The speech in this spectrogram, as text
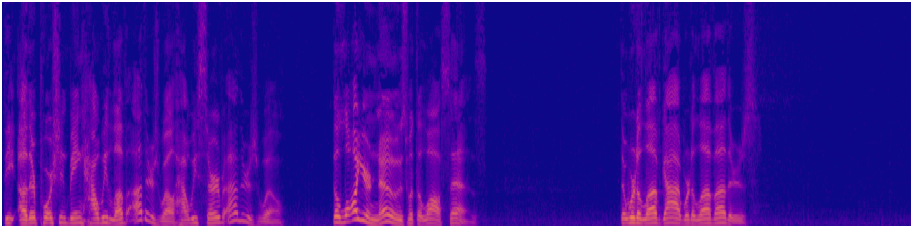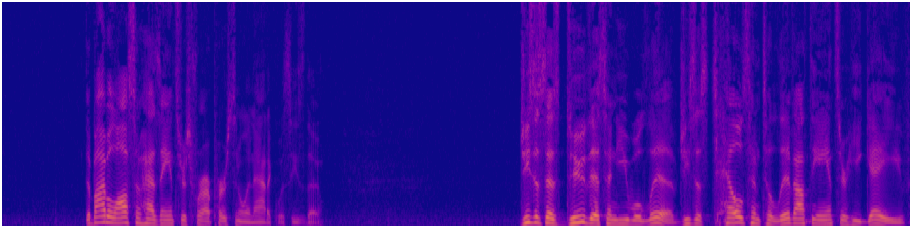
the other portion being how we love others well, how we serve others well. The lawyer knows what the law says that we're to love God, we're to love others. The Bible also has answers for our personal inadequacies, though. Jesus says, Do this and you will live. Jesus tells him to live out the answer he gave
